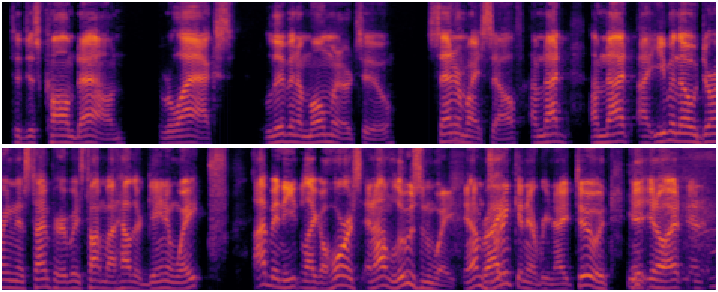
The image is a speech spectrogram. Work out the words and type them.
to just calm down relax live in a moment or two, center myself. I'm not, I'm not, uh, even though during this time period, everybody's talking about how they're gaining weight. pff, I've been eating like a horse and I'm losing weight and I'm Right. drinking every night too. And, you know,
